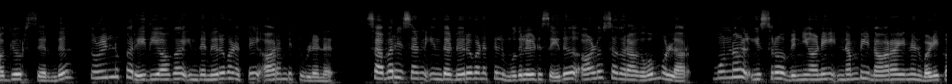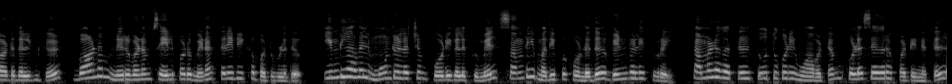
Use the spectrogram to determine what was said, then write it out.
ஆகியோர் சேர்ந்து தொழில்நுட்ப ரீதியாக இந்த நிறுவனத்தை ஆரம்பித்துள்ளனர். சபரிசன் இந்த நிறுவனத்தில் முதலீடு செய்து ஆலோசகராகவும் உள்ளார். முன்னாள் இஸ்ரோ விஞ்ஞானி நம்பி நாராயணன் வழிகாட்டுதலின் கீழ் வானம் நிறுவனம் செயல்படும் என தெரிவிக்கப்பட்டுள்ளது. இந்தியாவில் மூன்று லட்சம் கோடிகளுக்கு மேல் சந்தை மதிப்பு கொண்டது விண்வெளித்துறை. தமிழகத்தில் தூத்துக்குடி மாவட்டம் குலசேகரப்பட்டினத்தில்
